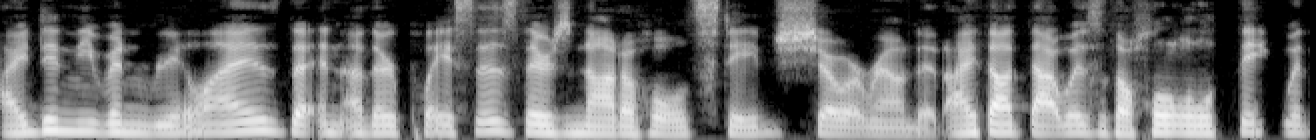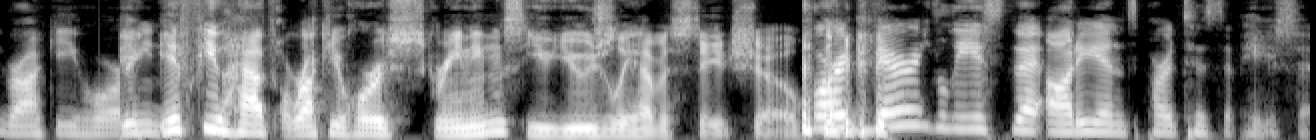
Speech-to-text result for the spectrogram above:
I didn't even realize that in other places there's not a whole stage show around it. I thought that was the whole thing with Rocky Horror. If you have Rocky Horror screenings, you usually have a stage show. Or at very least, the audience participation.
